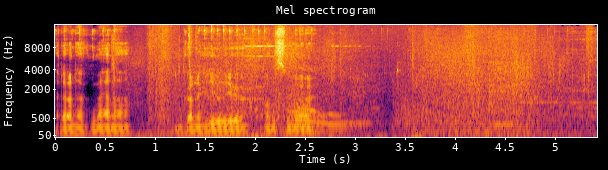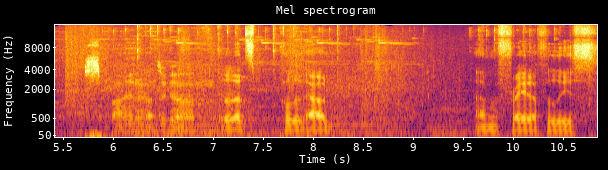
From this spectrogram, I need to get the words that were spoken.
I don't have mana. I'm gonna heal you once more. Spider in the garden. Let's pull it out. I'm afraid of Elise.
